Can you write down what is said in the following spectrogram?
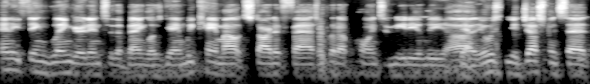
anything lingered into the Bengals game. We came out, started fast, put up points immediately. Uh, yeah. It was the adjustments that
